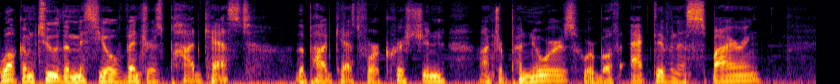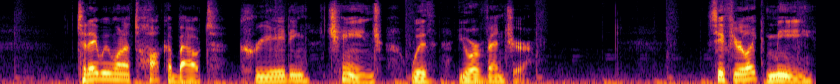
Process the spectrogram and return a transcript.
Welcome to the Missio Ventures podcast, the podcast for Christian entrepreneurs who are both active and aspiring. Today, we want to talk about creating change with your venture. See, if you're like me,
